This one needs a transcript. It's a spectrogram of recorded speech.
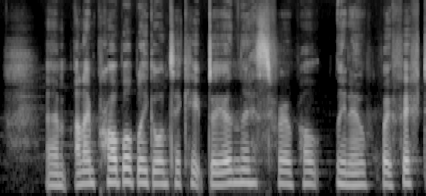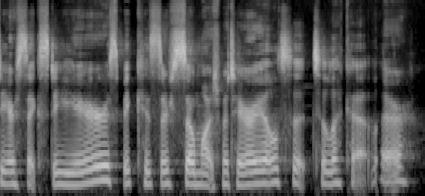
Um, and I'm probably going to keep doing this for you know about 50 or 60 years because there's so much material to, to look at there.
